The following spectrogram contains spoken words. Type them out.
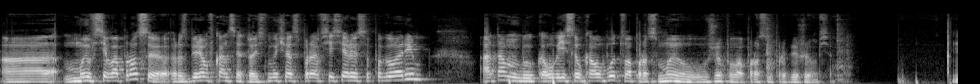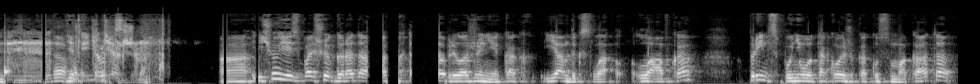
а, мы все вопросы разберем в конце. То есть мы сейчас про все сервисы поговорим, а там, у кого, если у кого будут вопросы, мы уже по вопросам пробежимся. Да, идем дальше. А, еще есть в больших городах приложение, как Яндекс Лавка. Принцип у него такой же, как у самоката.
